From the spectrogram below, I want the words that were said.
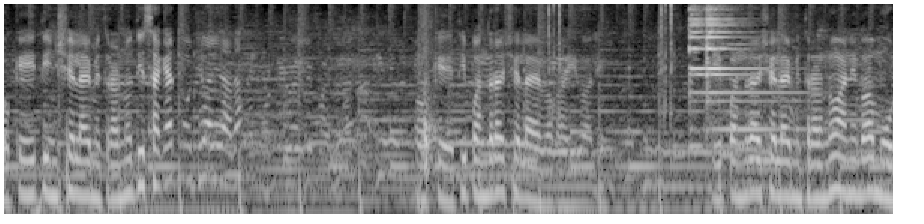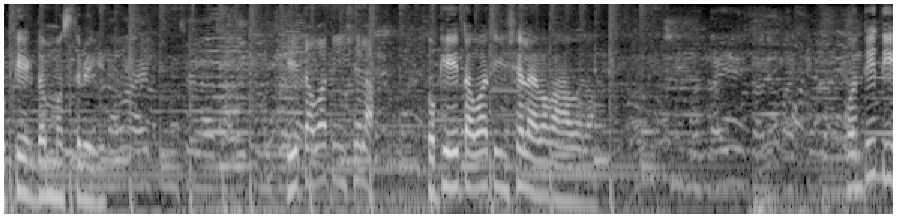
ओके ही तीनशेला आहे मित्रांनो. ती सगळ्यात मोठी वाली दादा? ओके ती पंधराशेला आहे बघा ही वाली. ही पंधराशेला आहे मित्रांनो. आणि बघा मोठी एकदम मस्त वेगळी. ही तवा तीनशेला. ओके ही तवा तीनशेला आहे बघा हा वाला. कोणती? ती?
